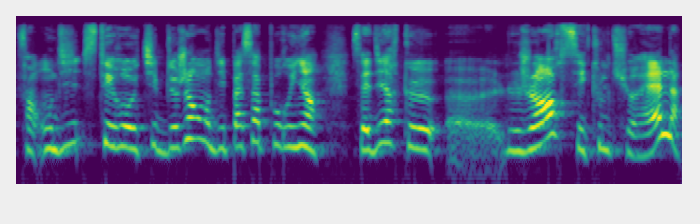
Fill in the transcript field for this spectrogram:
Enfin, on dit stéréotype de genre, on dit pas ça pour rien. C'est-à-dire que euh, le genre, c'est culturel.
